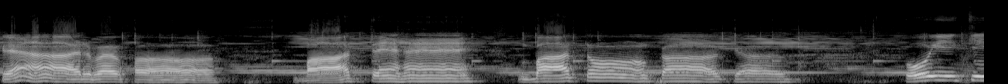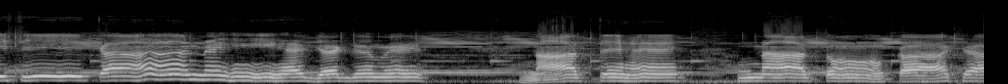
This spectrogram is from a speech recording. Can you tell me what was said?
प्यार वफा। बातें हैं बातों का क्या कोई किसी का नहीं है जग में। नाते हैं नातों का क्या?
